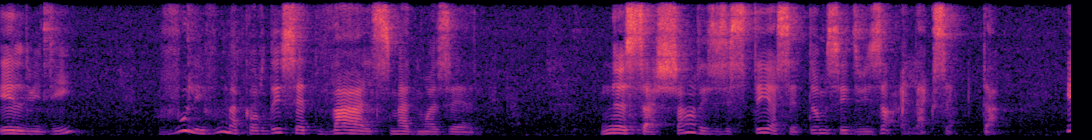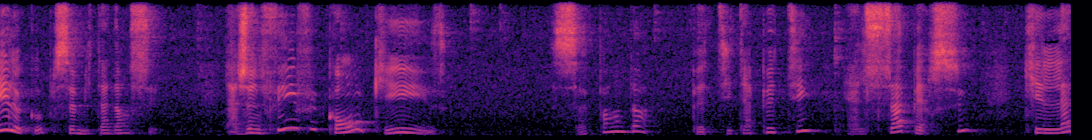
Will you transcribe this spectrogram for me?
Il lui dit Voulez-vous m'accorder cette valse, mademoiselle Ne sachant résister à cet homme séduisant, elle accepta, et le couple se mit à danser. La jeune fille fut conquise. Cependant, petit à petit, elle s'aperçut qu'il la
